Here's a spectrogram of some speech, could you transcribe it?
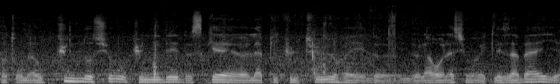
quand on n'a aucune notion, aucune idée de ce qu'est l'apiculture et de, de, la relation avec les abeilles.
